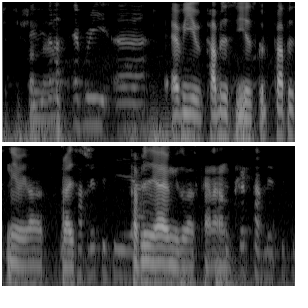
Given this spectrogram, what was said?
Prinzip schon. wie Ja. das every, äh, Every Publicity is good publicity? Nee, wie war das? Weiß. Publicity. Publicity, ja, irgendwie sowas, keine Ahnung. Ist good Publicity.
